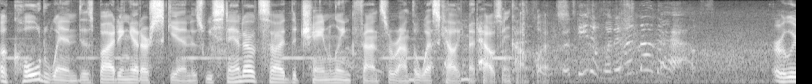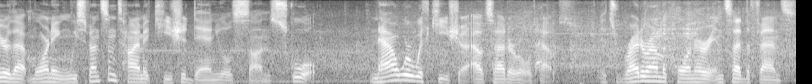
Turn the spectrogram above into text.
A cold wind is biting at our skin as we stand outside the chain link fence around the West Calumet housing complex. Earlier that morning, we spent some time at Keisha Daniels' son's school. Now we're with Keisha outside her old house. It's right around the corner inside the fence.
